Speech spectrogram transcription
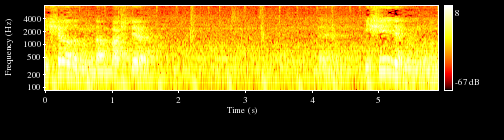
işe alımından başlayarak e, işiyle uyumunun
